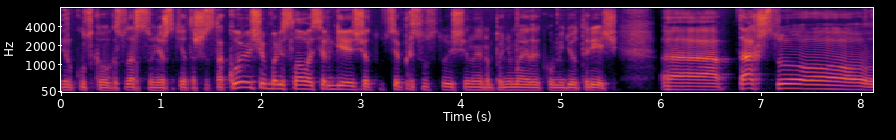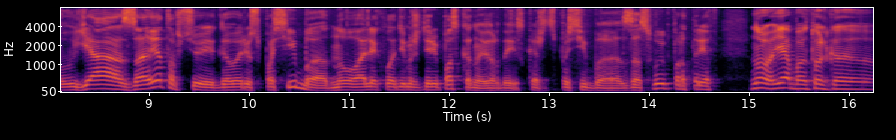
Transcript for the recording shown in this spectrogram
Иркутского государственного университета Шестаковича Болеслава Сергеевича. Тут все присутствующие, наверное, понимают, о ком идет речь. Э, так что я за это все и говорю спасибо. Но Олег Владимирович Дерипаска, наверное, скажет спасибо за свой портрет. Ну, я бы только...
